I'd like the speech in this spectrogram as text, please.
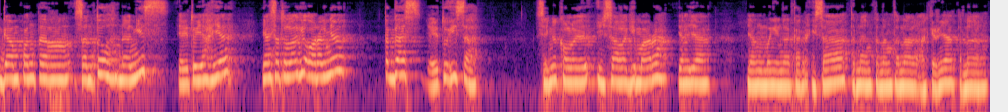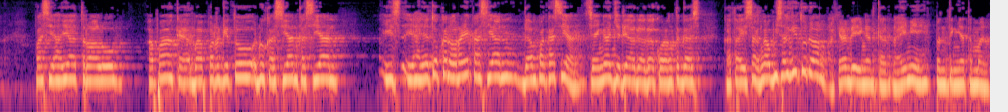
gampang tersentuh nangis yaitu Yahya. Yang satu lagi orangnya tegas yaitu Isa. Sehingga kalau Isa lagi marah Yahya yang mengingatkan Isa tenang tenang tenang akhirnya tenang. Pas Yahya terlalu apa kayak baper gitu, aduh kasihan kasihan Yahya itu kan orangnya kasihan, gampang kasihan, sehingga jadi agak-agak kurang tegas. Kata Isa, nggak bisa gitu dong. Akhirnya diingatkan. Nah ini pentingnya teman.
